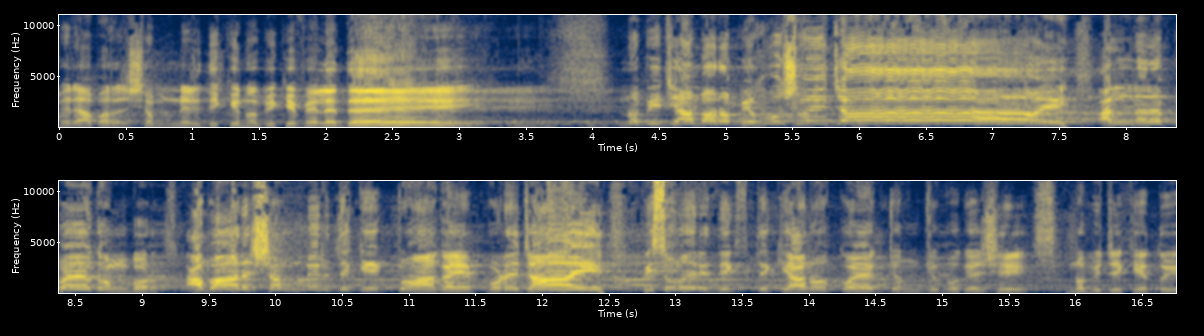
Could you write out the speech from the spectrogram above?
মেরে আবার সামনের দিকে নবীকে ফেলে দেয়। নবীজি আমারও বেহুশ হয়ে যায়। আল্লাহর পয়গম্বর আবার সামনের দিকে একটু আগায় পড়ে যায়। পিছনের দিক থেকে আরও কয়েকজন যুবক এসে নবীজিকে দুই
